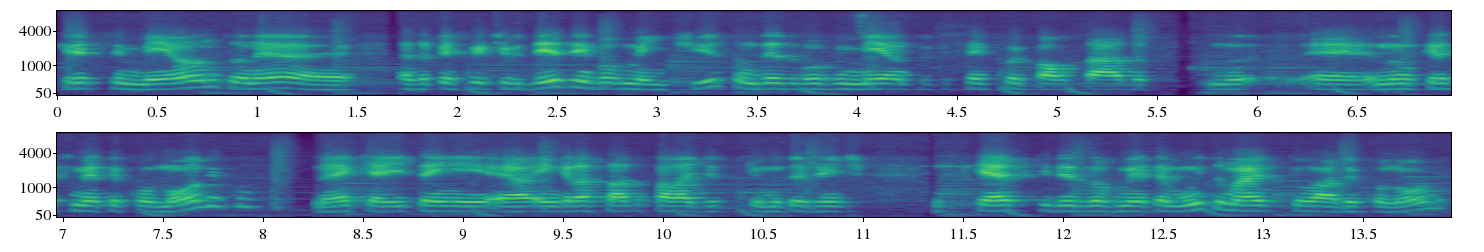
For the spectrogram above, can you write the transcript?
crescimento, né, essa perspectiva desenvolvimentista, um desenvolvimento que sempre foi pautado no, é, no crescimento econômico, né, que aí tem é, é engraçado falar disso porque muita gente esquece que desenvolvimento é muito mais do que o lado econômico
